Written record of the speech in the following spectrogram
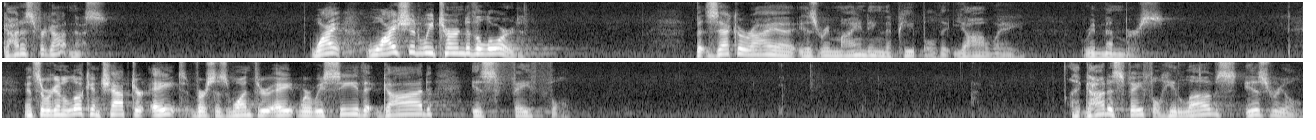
God has forgotten us. Why, why should we turn to the Lord? But Zechariah is reminding the people that Yahweh remembers. And so we're going to look in chapter 8, verses 1 through 8, where we see that God is faithful. God is faithful. He loves Israel.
